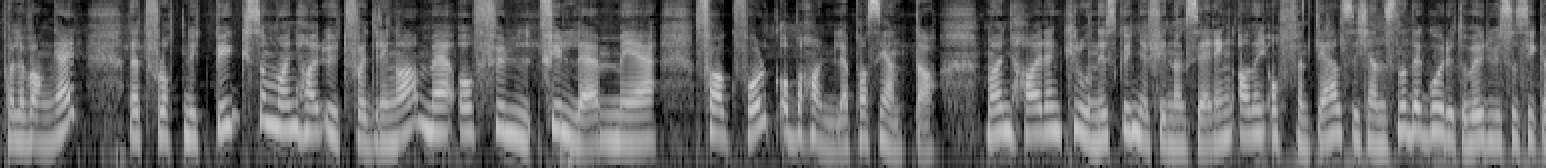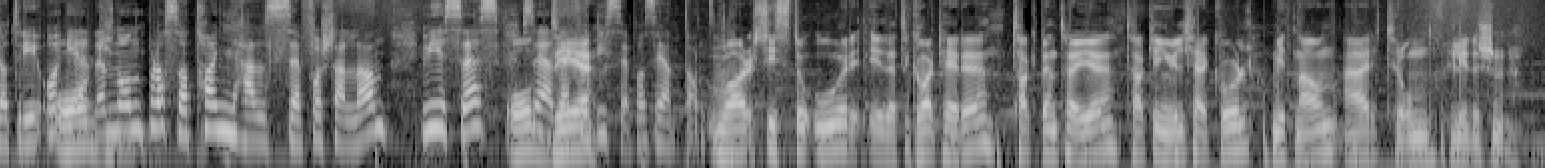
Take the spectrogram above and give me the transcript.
på Levanger. Det er et flott nytt bygg som man har utfordringer med å fylle med fagfolk og behandle pasienter. Man har en kronisk underfinansiering av den offentlige helsetjenesten, og det går utover rus og psykiatri. Og, og er det noen plasser tannhelseforskjellene vises, så er det for disse pasientene. Det var siste ord i dette kvarteret. Takk Bent Høie, takk Ingvild Kjerkol. Mitt navn er Trond Lydersen.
